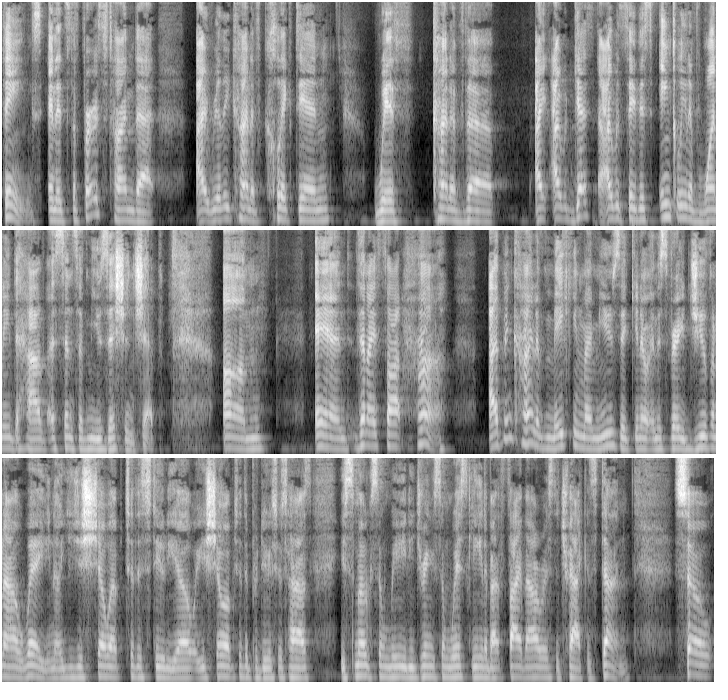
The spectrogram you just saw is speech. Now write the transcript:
things. And it's the first time that I really kind of clicked in with kind of the I, I, would guess I would say this inkling of wanting to have a sense of musicianship. Um, and then I thought, huh, I've been kind of making my music, you know, in this very juvenile way. You know, you just show up to the studio or you show up to the producer's house, you smoke some weed, you drink some whiskey, and about five hours, the track is done. So,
